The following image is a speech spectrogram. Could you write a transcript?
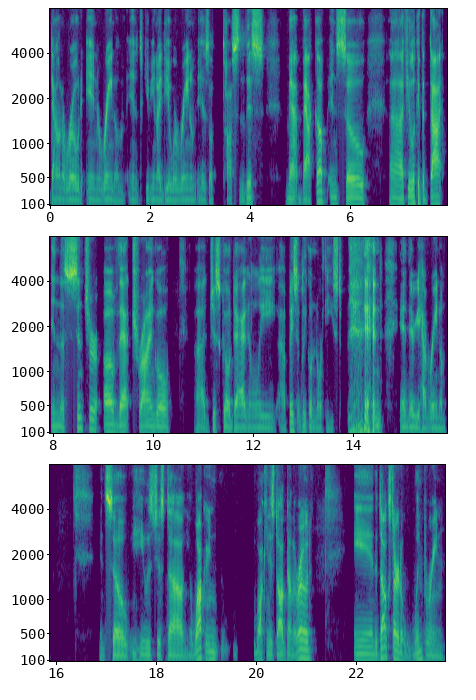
down a road in Raynham. And to give you an idea where Raynham is, I'll toss this map back up. And so uh, if you look at the dot in the center of that triangle, uh, just go diagonally, uh, basically go northeast, and and there you have Raynham. And so he was just uh, you know walking walking his dog down the road, and the dog started whimpering.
